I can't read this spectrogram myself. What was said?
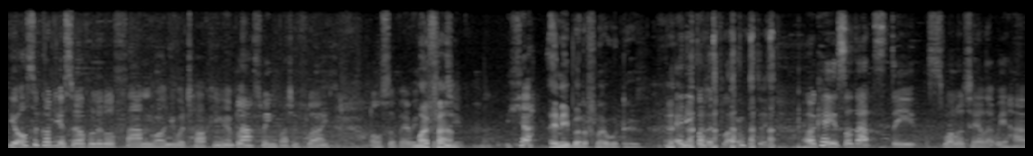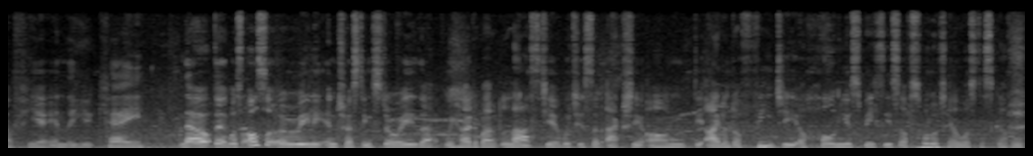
You also got yourself a little fan while you were talking, a glasswing butterfly, also very My fan? Yeah. Any butterfly would do. Any butterfly would do. Okay, so that's the swallowtail that we have here in the UK. Now, there was also a really interesting story that we heard about last year, which is that actually on the island of Fiji, a whole new species of swallowtail was discovered.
